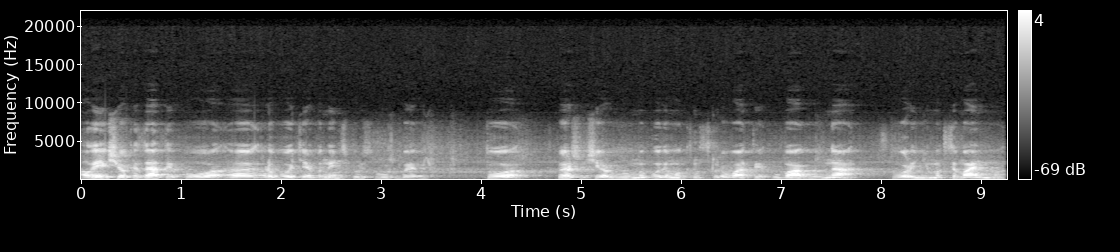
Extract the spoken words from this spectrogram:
Але якщо казати по е, роботі абонентської служби, то в першу чергу ми будемо концентрувати увагу на створенні максимально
